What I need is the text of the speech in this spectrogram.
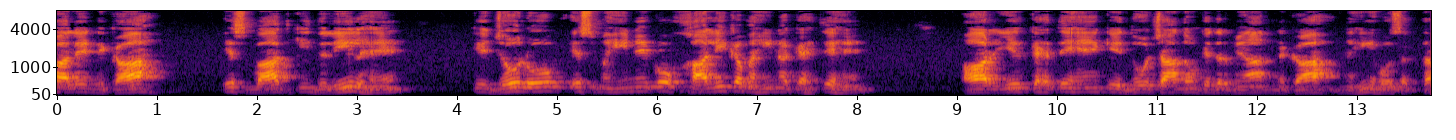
والے نکاح اس بات کی دلیل ہیں کہ جو لوگ اس مہینے کو خالی کا مہینہ کہتے ہیں اور یہ کہتے ہیں کہ دو چاندوں کے درمیان نکاح نہیں ہو سکتا،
